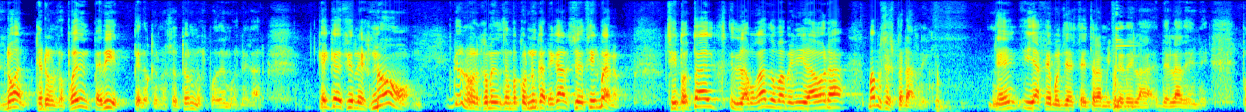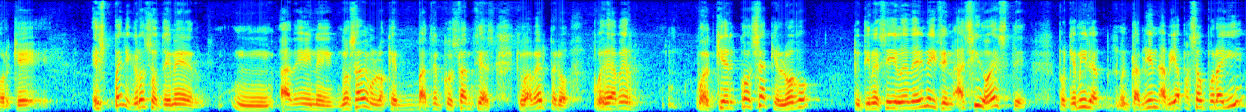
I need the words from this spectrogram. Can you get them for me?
No, que nos lo pueden pedir, pero que nosotros nos podemos negar. ¿Qué hay que decirles? No, yo no recomiendo tampoco nunca negarse, decir, bueno, si total el abogado va a venir ahora, vamos a esperarle. ¿eh? Y hacemos ya este trámite del ADN. Porque es peligroso tener ADN, no sabemos lo que va a circunstancias que va a haber, pero puede haber cualquier cosa que luego tú tienes ahí el ADN y dicen, ha sido este. Porque mira, también había pasado por allí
